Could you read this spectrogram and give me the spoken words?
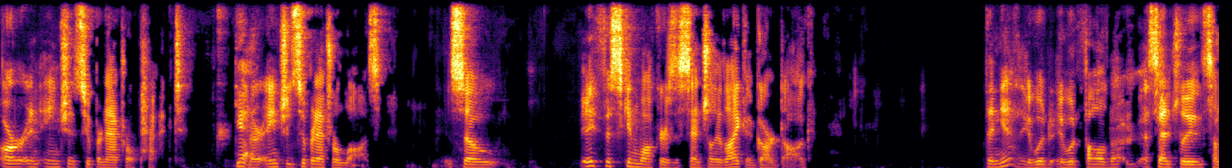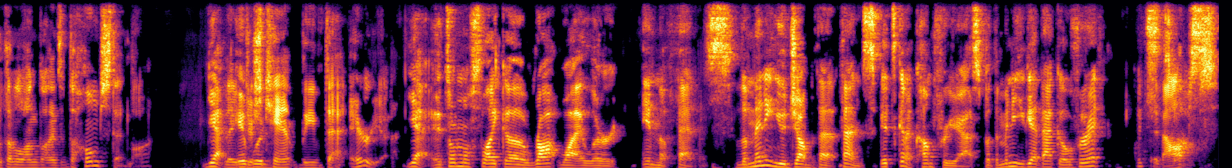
are an ancient supernatural pact. Yeah. They're ancient supernatural laws. So, if a skinwalker is essentially like a guard dog, then yeah, it would it would follow the, essentially something along the lines of the homestead law. Yeah, They it just would. can't leave that area. Yeah, it's almost like a Rottweiler in the fence. The minute you jump that fence, it's gonna come for your ass. But the minute you get back over it, it, It stops.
